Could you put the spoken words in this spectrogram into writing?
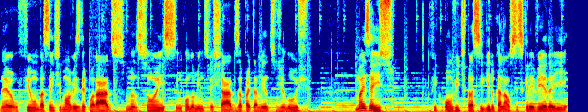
Né? Eu filmo bastante imóveis decorados, mansões em condomínios fechados, apartamentos de luxo. Mas é isso. Fica o convite para seguir o canal, se inscrever aí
